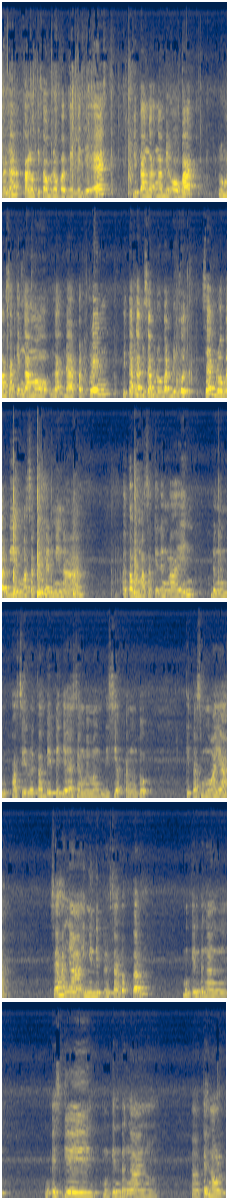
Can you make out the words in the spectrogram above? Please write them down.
Karena kalau kita berobat BPJS kita nggak ngambil obat rumah sakit nggak mau nggak dapat klaim kita nggak bisa berobat berikut. Saya berobat di rumah sakit Hermina atau rumah sakit yang lain dengan fasilitas BPJS yang memang disiapkan untuk kita semua ya. Saya hanya ingin diperiksa dokter mungkin dengan USG mungkin dengan uh, teknologi,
